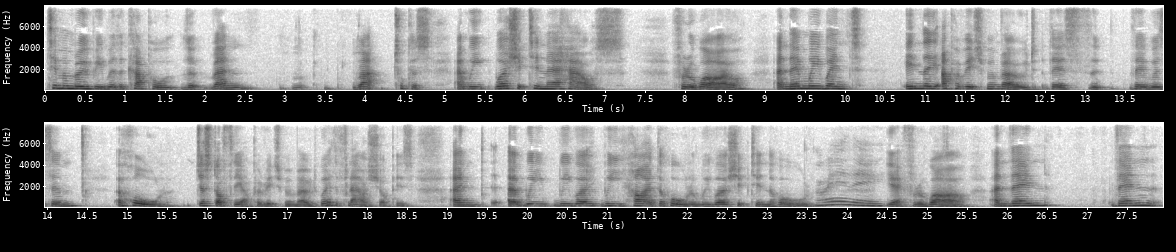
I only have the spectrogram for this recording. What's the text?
Tim and Ruby were the couple that ran, ran took us and we worshipped in their house for a while. And then we went in the upper Richmond Road. There's the there was um, a hall just off the upper Richmond Road where the flower shop is. And uh, we we were we hired the hall and we worshipped in the hall. Really? yeah, for a while, and then, then,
